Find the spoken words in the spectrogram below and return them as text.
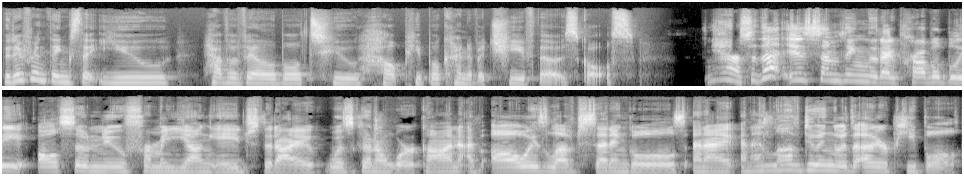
the different things that you have available to help people kind of achieve those goals. Yeah, so that is something that I probably also knew from a young age that I was going to work on. I've always loved setting goals and I and I love doing it with other people.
